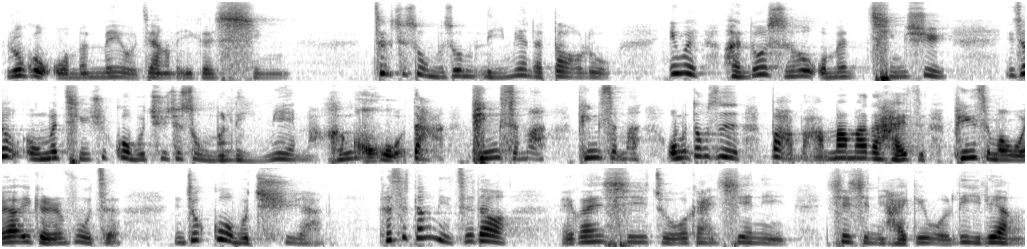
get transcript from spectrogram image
如果我们没有这样的一个心，这个就是我们说里面的道路。因为很多时候我们情绪，你说，我们情绪过不去，就是我们里面嘛，很火大。凭什么？凭什么？我们都是爸爸妈妈的孩子，凭什么我要一个人负责？你就过不去啊。可是当你知道，没关系，主，我感谢你，谢谢你还给我力量，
